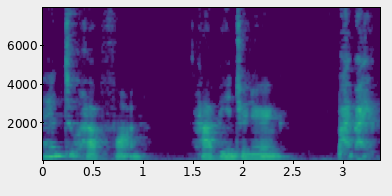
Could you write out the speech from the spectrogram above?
and to have fun. Happy engineering. Bye bye.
